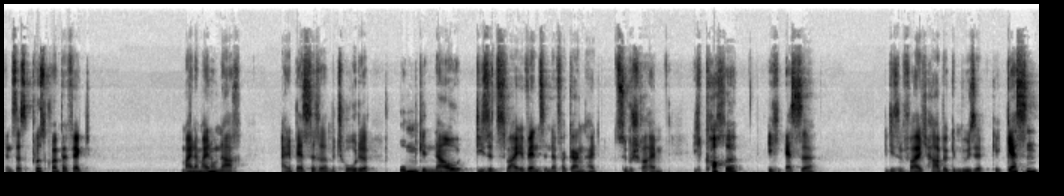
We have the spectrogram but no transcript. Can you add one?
dann ist das Plusquamperfekt meiner Meinung nach eine bessere Methode, um genau diese zwei Events in der Vergangenheit zu beschreiben. Ich koche, ich esse. In diesem Fall, ich habe Gemüse gegessen,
